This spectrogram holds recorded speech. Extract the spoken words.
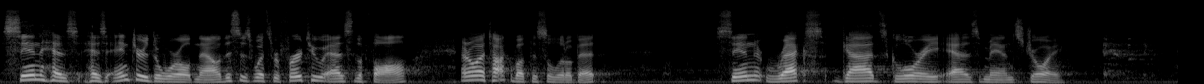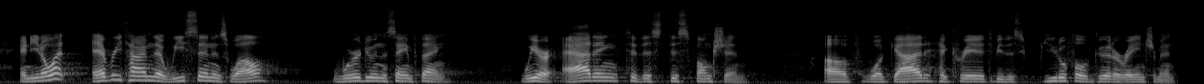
sin has, has entered the world now. This is what's referred to as the fall. And I want to talk about this a little bit. Sin wrecks God's glory as man's joy. And you know what? Every time that we sin as well, we're doing the same thing. We are adding to this dysfunction of what God had created to be this beautiful, good arrangement.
